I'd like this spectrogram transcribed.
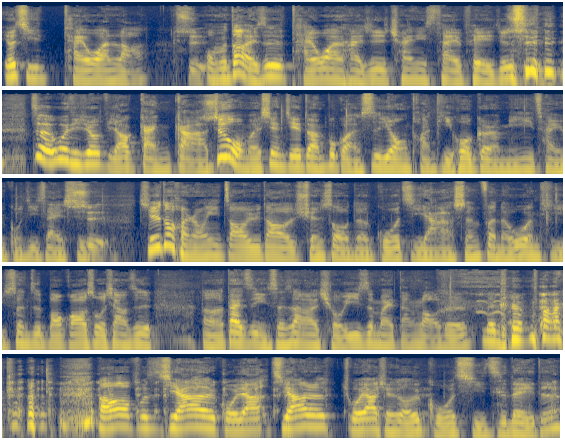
尤其台湾啦。是我们到底是台湾还是 Chinese Taipei？就是 这个问题就比较尴尬。就是我们现阶段不管是用团体或个人名义参与国际赛事，是其实都很容易遭遇到选手的国籍啊、身份的问题，甚至包括说像是呃戴自己身上的球衣是麦当劳的那个 mark，然后不是其他的国家、其他的国家选手是国旗之类的。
